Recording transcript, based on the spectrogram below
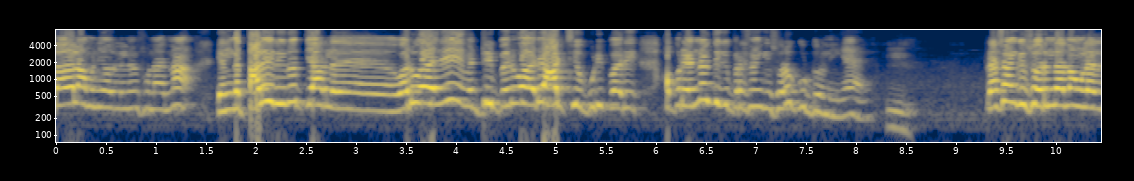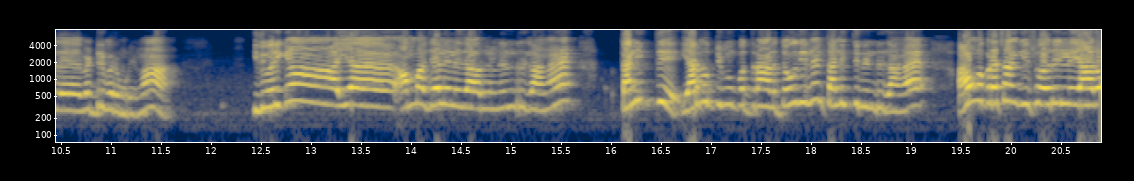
லாலாமணி அவர்கள் என்ன சொன்னாருன்னா எங்கள் தலைவர் இருபத்தி ஆறில் வருவார் வெற்றி பெறுவார் ஆட்சியை பிடிப்பாரு. அப்புறம் என்னத்துக்கு பிரசங்கீஸ்வரை கூப்பிட்டு வந்தீங்க? பிரசாந்த் கிஷோர் இருந்தால் தான் உங்களால் வெற்றி பெற முடியுமா? இது வரைக்கும் ஐயா அம்மா ஜெயலலிதா அவர்கள் நின்றுருக்காங்க. தனித்து இரநூத்தி முப்பத்தி நாலு தொகுதியிலும் தனித்து நின்றுருக்காங்க. அவங்க பிரசாந்த் கிஷோர் இல்லை யாரோ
